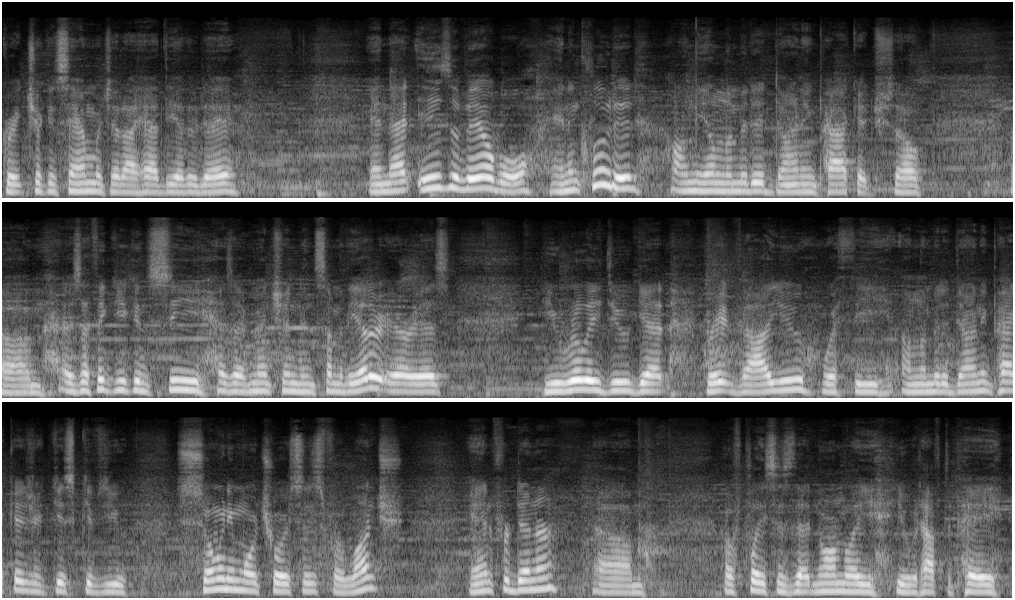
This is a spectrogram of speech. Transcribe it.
great chicken sandwich that I had the other day. And that is available and included on the unlimited dining package. So um, as I think you can see, as I've mentioned in some of the other areas, you really do get great value with the unlimited dining package. It just gives you so many more choices for lunch and for dinner um, of places that normally you would have to pay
